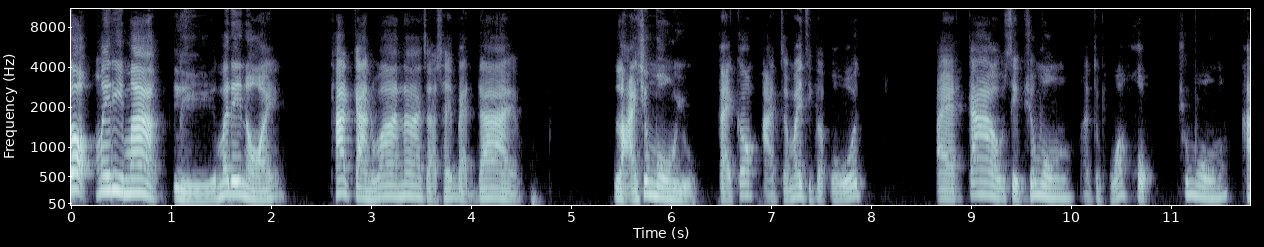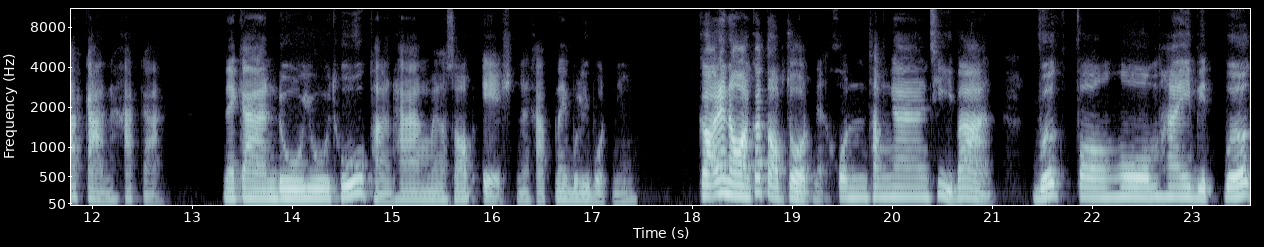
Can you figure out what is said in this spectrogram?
ก็ไม่ได้มากหรือไม่ได้น้อย คาดการว่าน่าจะใช้แบตได้ หลายชั่วโมงอยู่ แต่ก็อาจจะไม่ถึงแบบโอ้แปดเก้าสิบชั่วโมง อาจจะผมว่าหกชั่วโมง คาดการนะ คาดการ ในการดู YouTube ผ่านทาง Microsoft Edge นะครับ ในบริบทนี้ ก็แน่นอนก็ตอบโจทย์เนี่ยคนทำงานที่บ้าน work from home hybrid work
